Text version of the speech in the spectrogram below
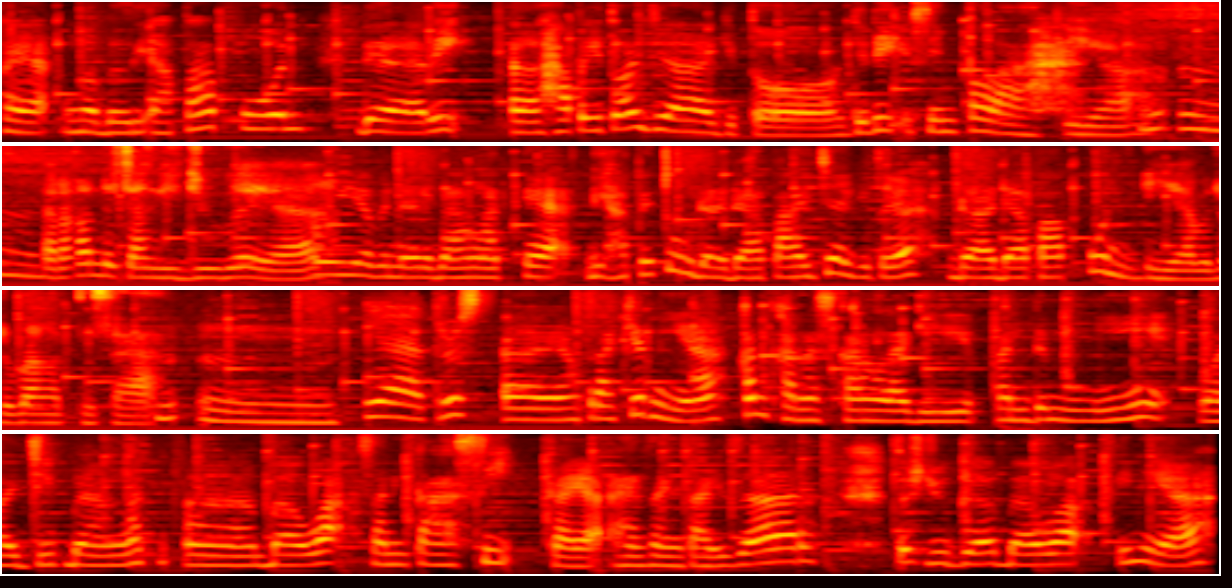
kayak ngebeli apa pun dari eh, HP itu aja gitu. Jadi simple lah. Iya. Mm-mm. Karena kan udah canggih juga ya. Oh iya bener banget. Kayak di HP tuh udah ada apa aja gitu ya. Udah ada apa pun. Iya, bener banget Nisa. Mm-mm. Ya, terus eh, yang terakhir nih ya, kan karena sekarang lagi pandemi, wajib banget eh, bawa sanitasi kayak hand sanitizer, terus juga bawa ini ya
